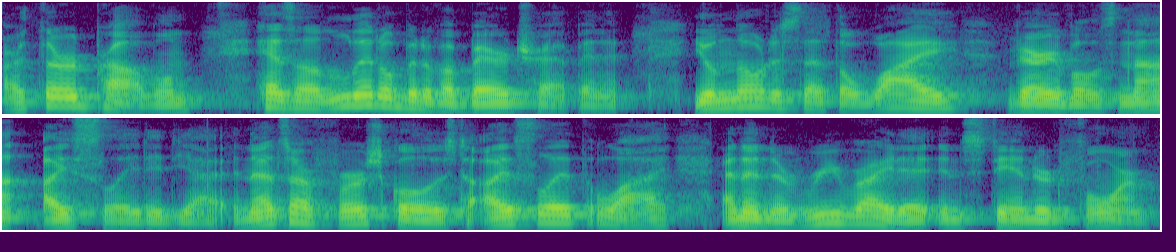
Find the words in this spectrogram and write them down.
our third problem has a little bit of a bear trap in it. You'll notice that the y variable is not isolated yet. And that's our first goal is to isolate the y and then to rewrite it in standard form.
